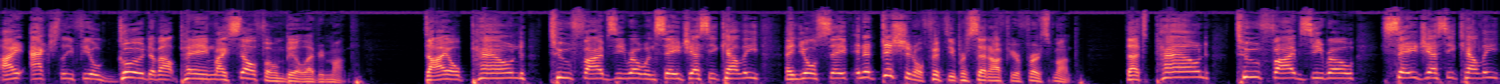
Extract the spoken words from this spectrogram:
I actually feel good about paying my cell phone bill every month. Dial pound 250 and say Jesse Kelly, and you'll save an additional 50% off your first month. That's pound 250, say Jesse Kelly.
